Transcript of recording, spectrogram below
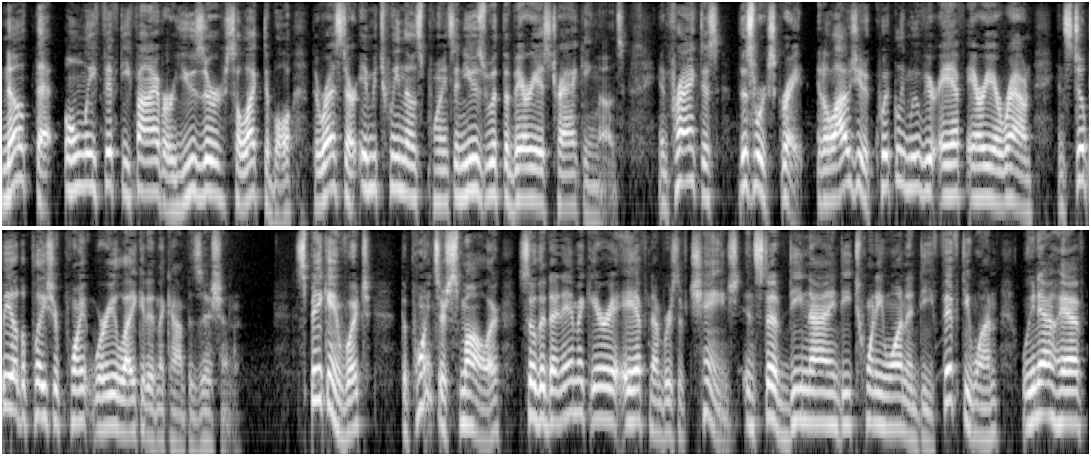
Note that only 55 are user selectable, the rest are in between those points and used with the various tracking modes. In practice, this works great. It allows you to quickly move your AF area around and still be able to place your point where you like it in the composition. Speaking of which, the points are smaller, so the dynamic area AF numbers have changed. Instead of D9, D21, and D51, we now have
